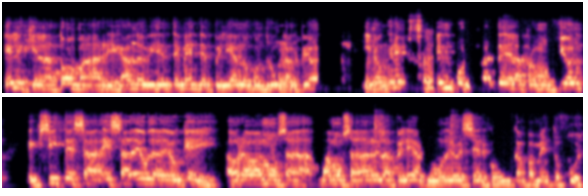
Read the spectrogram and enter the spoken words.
él es quien la toma, arriesgando evidentemente peleando contra un campeón. Y no cree que por parte de la promoción existe esa, esa deuda de, ok, ahora vamos a, vamos a darle la pelea como debe ser, con un campamento full.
